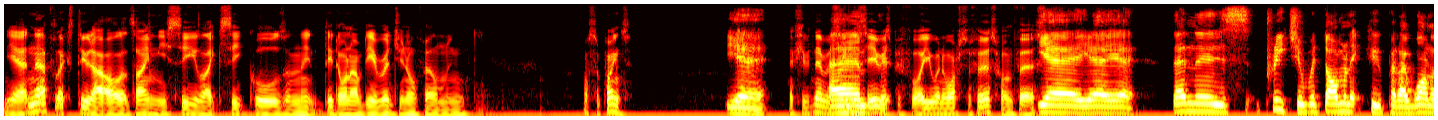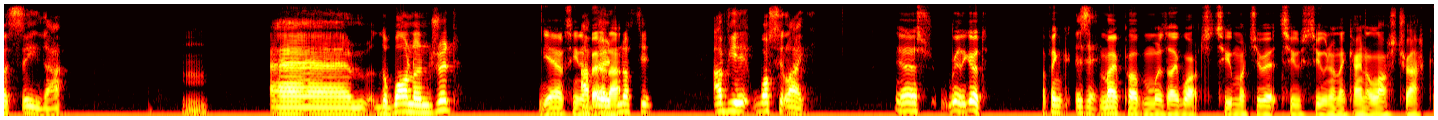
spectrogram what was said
Yeah, Netflix do that all the time. You see like sequels and they, they don't have the original film and what's the point? Yeah, If you've never seen Um, the series before, you want to watch the first one first. yeah, yeah, yeah. Then there's Preacher with Dominic Cooper. I want to see that. Hmm. Um, the 100. Yeah, I've seen a I've bit of that. nothing. Have you? What's it like? Yeah, it's really good. I think Is it? my problem was I watched too much of it too soon and I kind of lost track.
